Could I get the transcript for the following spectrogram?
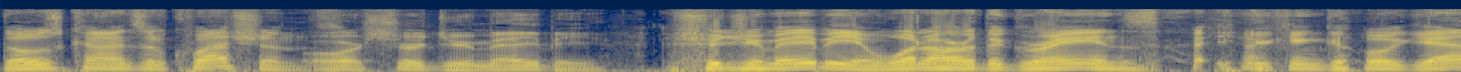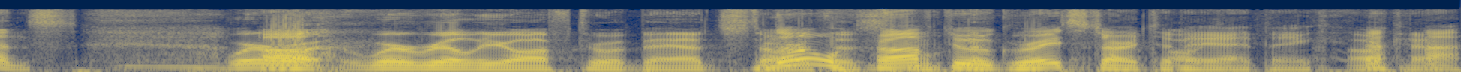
Those kinds of questions. Or should you maybe? should you maybe? And what are the grains that you can go against? We're Uh, we're really off to a bad start. No, this we're off to a great start today, I think. Okay.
